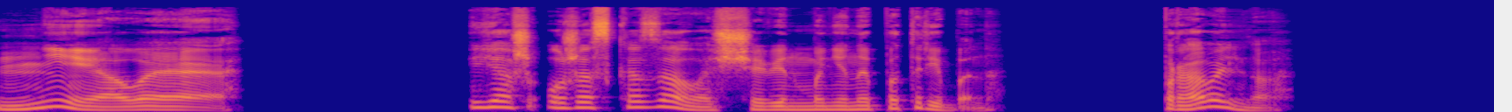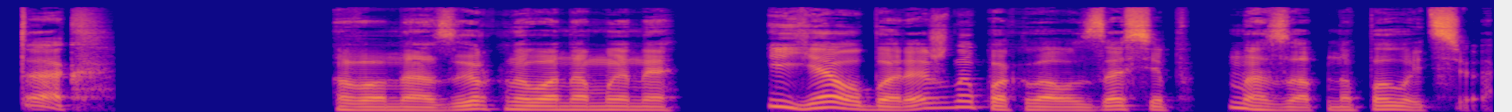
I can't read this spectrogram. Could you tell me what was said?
Ні, але. Я ж уже сказала, що він мені не потрібен. Правильно? Так. Вона зиркнула на мене, і я обережно поклав засіб назад на полицю.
